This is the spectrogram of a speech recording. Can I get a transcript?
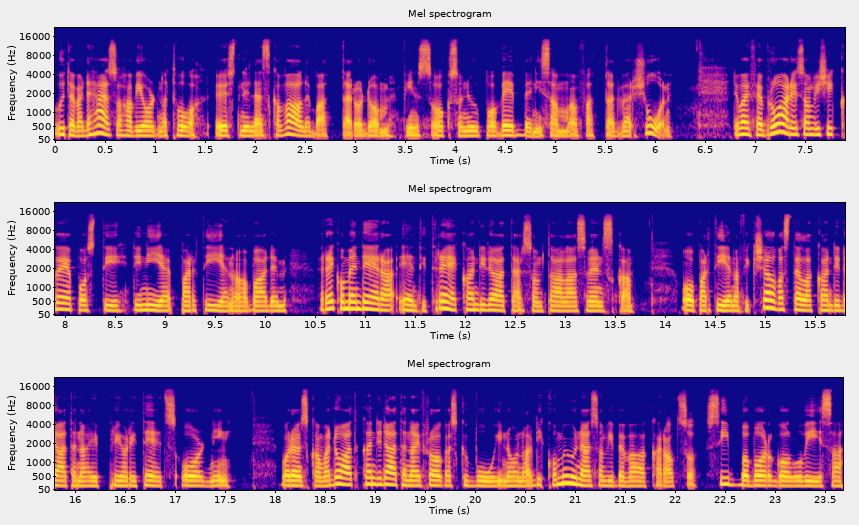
Utöver det här så har vi ordnat två östnyländska valdebatter och de finns också nu på webben i sammanfattad version. Det var i februari som vi skickade e-post till de nio partierna och bad dem rekommendera en till tre kandidater som talar svenska. Och partierna fick själva ställa kandidaterna i prioritetsordning. Vår önskan var då att kandidaterna i fråga skulle bo i någon av de kommuner som vi bevakar, alltså Sibbo, Borgå, Lovisa,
